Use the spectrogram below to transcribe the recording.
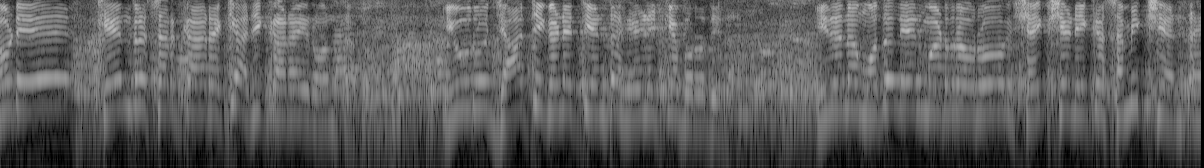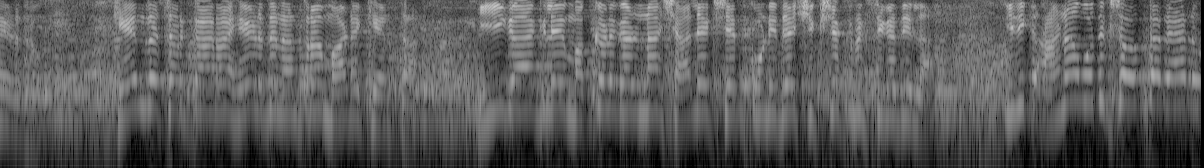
ನೋಡಿ, ಕೇಂದ್ರ ಸರ್ಕಾರಕ್ಕೆ ಅಧಿಕಾರ ಇರುವಂಥದ್ದು. ಇವರು ಜಾತಿ ಗಣತಿ ಅಂತ ಹೇಳಿಕ್ಕೆ ಬರೋದಿಲ್ಲ. ಇದನ್ನ ಮೊದಲು ಏನು ಮಾಡಿದ್ರು ಅವರು? ಶೈಕ್ಷಣಿಕ ಸಮೀಕ್ಷೆ ಅಂತ ಹೇಳಿದ್ರು. ಕೇಂದ್ರ ಸರ್ಕಾರ ಹೇಳಿದ ನಂತರ ಮಾಡೋಕ್ಕೆ ಅಂತ. ಈಗಾಗಲೇ ಮಕ್ಕಳುಗಳನ್ನ ಶಾಲೆಗೆ ಸೇರ್ಕೊಂಡಿದೆ, ಶಿಕ್ಷಕರಿಗೆ ಸಿಗೋದಿಲ್ಲ. ಇದಕ್ಕೆ ಹಣ ಒದಗಿಸೋತಾರೆ ಯಾರು?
